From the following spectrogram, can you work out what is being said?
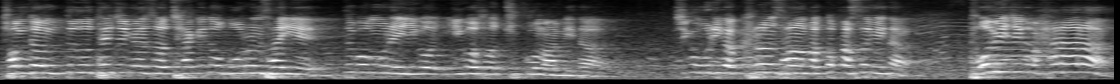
점점 뜨뜻해지면서 자기도 모르는 사이에 뜨거운 물에 익어, 익어서 죽고 맙니다. 지금 우리가 그런 상황과 똑같습니다. 법이 지금 하나하나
